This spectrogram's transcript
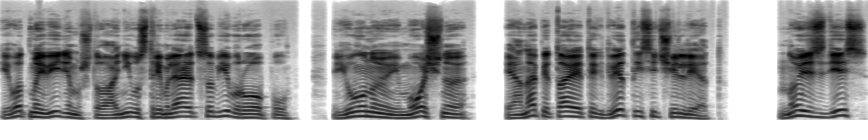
И вот мы видим, что они устремляются в Европу, юную и мощную, и она питает их две тысячи лет. Но и здесь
